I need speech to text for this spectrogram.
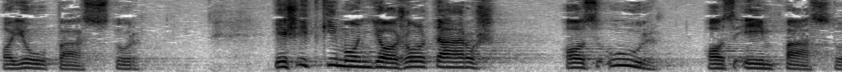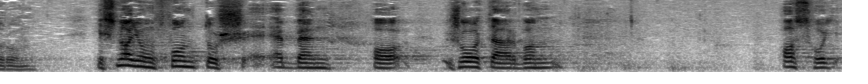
a jó pásztor. És itt kimondja a Zsoltáros, az Úr az én pásztorom. És nagyon fontos ebben a Zsoltárban az, hogy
